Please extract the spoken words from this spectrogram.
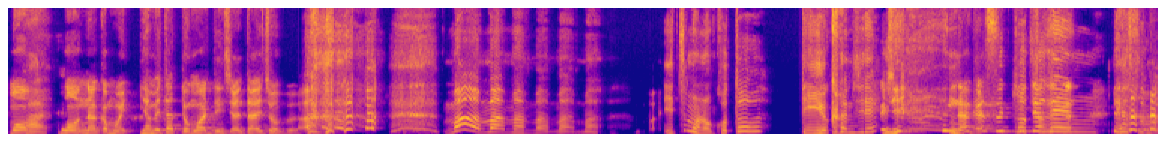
もう、はいもうなんかもうやめたって思われてんじゃん。大丈夫？まあまあまあまあまあまあ。いつものことっていう感じで、長すぎ突じゃな然休むっ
